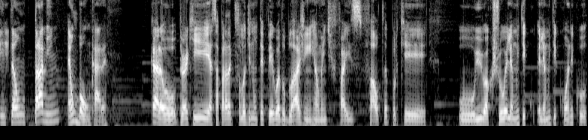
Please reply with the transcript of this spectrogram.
Então, pra mim, é um bom, cara. Cara, o pior é que essa parada que tu falou de não ter pego a dublagem realmente faz falta, porque o Yu Hakusho, ele é muito, ele é muito icônico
